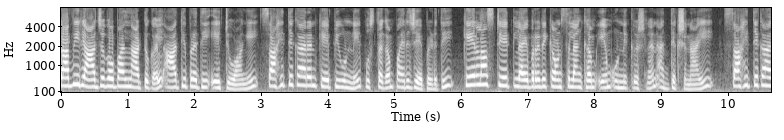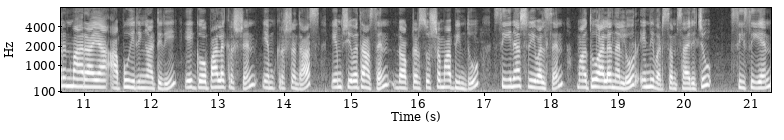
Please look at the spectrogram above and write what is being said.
കവി രാജഗോപാൽ നാട്ടുകൽ ആദ്യപ്രതി ഏറ്റുവാങ്ങി. സാഹിത്യകാരൻ കെ പി ഉണ്ണി പുസ്തകം പരിചയപ്പെടുത്തി. കേരള സ്റ്റേറ്റ് ലൈബ്രറി കൗൺസിൽ അംഗം എം ഉണ്ണികൃഷ്ണൻ അധ്യക്ഷനായി. സാഹിത്യകാരന്മാരായ Abu Iringattiri A Gopalakrishnan M Krishnadas M Sivadasan doctor Sushama Bindu Seena Sreevalsan Madhu Alanallur എന്നിവർ സംസാരിച്ചു. C C N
